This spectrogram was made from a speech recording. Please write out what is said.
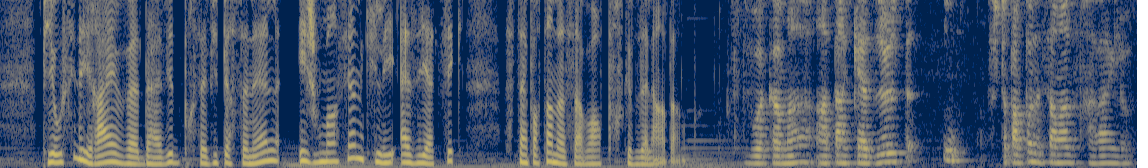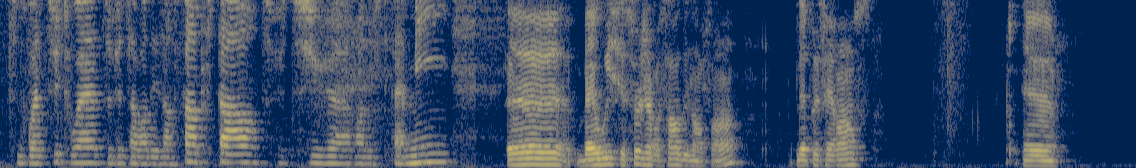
Puis il y a aussi des rêves, David, pour sa vie personnelle. Et je vous mentionne qu'il est asiatique. C'est important de le savoir pour ce que vous allez entendre. Tu te vois comment? En tant qu'adulte? Ou, je te parle pas nécessairement du travail, là. Tu te vois-tu, toi? Tu veux-tu avoir des enfants plus tard? Tu veux-tu euh, avoir une vie de famille? Euh, ben oui, c'est sûr, j'aimerais avoir des enfants. De préférence, euh,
